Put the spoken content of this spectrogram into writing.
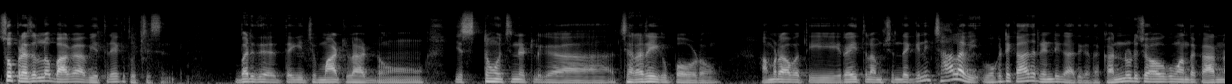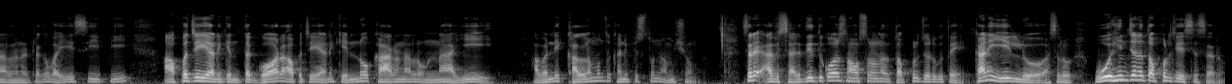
సో ప్రజల్లో బాగా వ్యతిరేకత వచ్చేసింది. బరి తెగించి మాట్లాడడం ఇష్టం వచ్చినట్లుగా చెలరేగిపోవడం అమరావతి రైతుల అంశం దగ్గర నుంచి చాలావి. ఒకటి కాదు రెండు కాదు కదా. కన్నుడు చావుకు వంద కారణాలు అన్నట్లుగా వైసీపీ అపజయానికి ఇంత ఘోర అపజయానికి ఎన్నో కారణాలు ఉన్నాయి. అవన్నీ కళ్ళ ముందు కనిపిస్తున్న అంశం. సరే అవి సరిదిద్దుకోవాల్సిన అవసరం ఉన్న తప్పులు జరుగుతాయి. కానీ వీళ్ళు అసలు ఊహించిన తప్పులు చేసేసారు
